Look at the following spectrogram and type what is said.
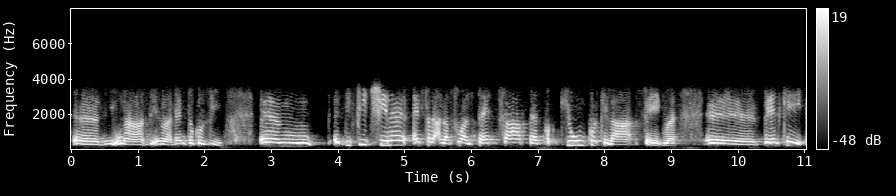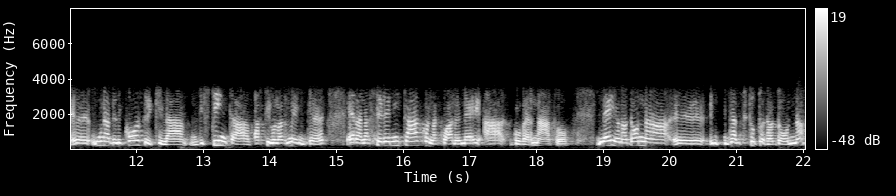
eh, di, una, di, un evento così. Ehm, è difficile essere alla sua altezza per chiunque che la segue eh, perché eh, una delle cose che l'ha distinta particolarmente era la serenità con la quale lei ha governato. Lei è una donna, eh, innanzitutto è una donna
